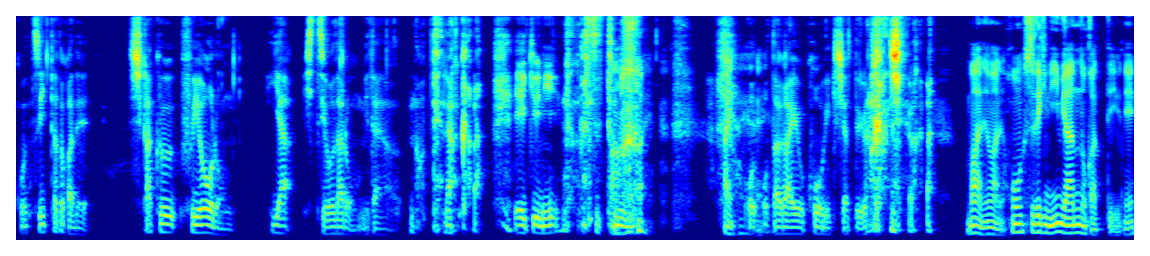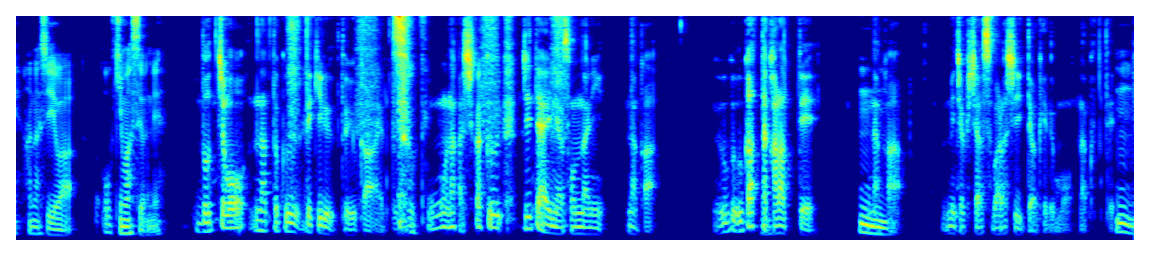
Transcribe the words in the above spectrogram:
こうツイッターとかで、資格不要論、いや、必要だろうみたいなのってなんか、永久になんかずっとみんな、はいはいはい、はおおい。互いを攻撃しちゃってるような感じだから。まあね、まあね、本質的に意味あんのかっていうね、話は起きますよね。どっちも納得できるというか、えっとそうなんか資格自体にはそんなになんか、う受かったからって、うん。なんか、めちゃくちゃ素晴らしいってわけでもなくて、うん。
